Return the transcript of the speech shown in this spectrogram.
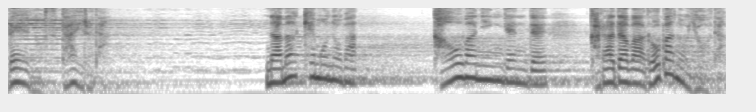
例のスタイルだ。怠け者は顔は人間で体はロバのようだ。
